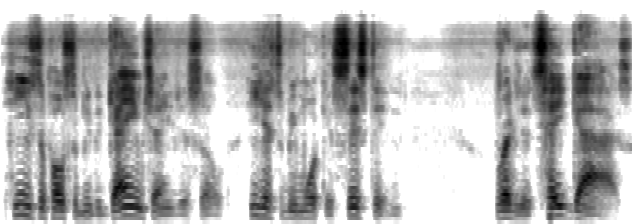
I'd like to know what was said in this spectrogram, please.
He's supposed to be the game changer, so he has to be more consistent and ready to take guys.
